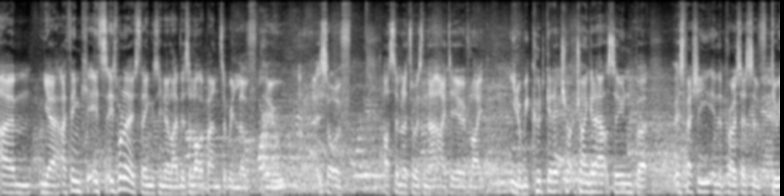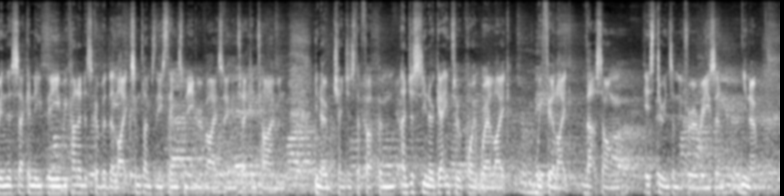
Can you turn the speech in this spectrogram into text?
um, yeah, I think it's it's one of those things. You know, like there's a lot of bands that we love who uh, sort of are similar to us in that idea of like, you know, we could get it try, and get it out soon, but especially in the process of doing the second EP, we kind of discovered that like sometimes these things need revising and taking time and you know changing stuff up and, and just you know getting to a point where like we feel like that song is doing something for a reason, you know.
